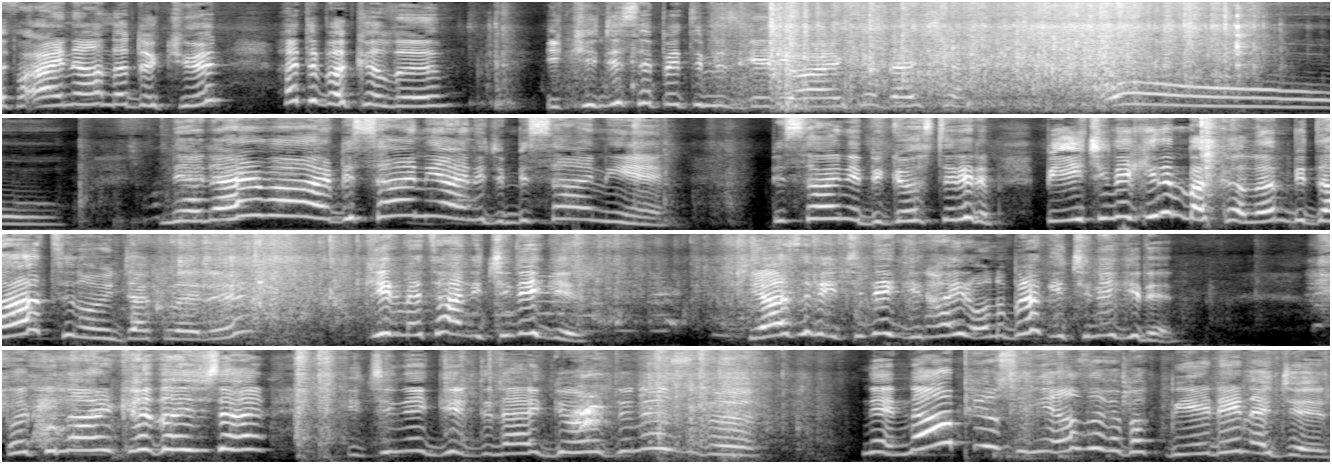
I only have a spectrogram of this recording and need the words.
Efe aynı anda dökün. Hadi bakalım. İkinci sepetimiz geliyor arkadaşlar. Oo! Neler var? Bir saniye anneciğim bir saniye. Bir saniye bir gösterelim. Bir içine girin bakalım. Bir dağıtın oyuncakları. Gir Metehan içine gir. Efe içine gir. Hayır onu bırak içine girin. Bakın arkadaşlar içine girdiler gördünüz mü? Ne ne yapıyorsun Yağız Efe? Bak bir yerlerin acır.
